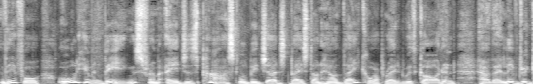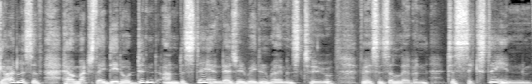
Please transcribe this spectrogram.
Therefore, all human beings from ages past will be judged based on how they cooperated with God and how they lived, regardless of how much they did or didn't understand, as we read in Romans 2, verses 11 to 16.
